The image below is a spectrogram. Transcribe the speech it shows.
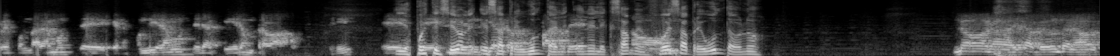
respondáramos, eh, que respondiéramos era que era un trabajo. ¿sí? ¿Y después te este, hicieron esa pregunta en, el examen? ¿Fue esa pregunta o no? No, no, esa pregunta no.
